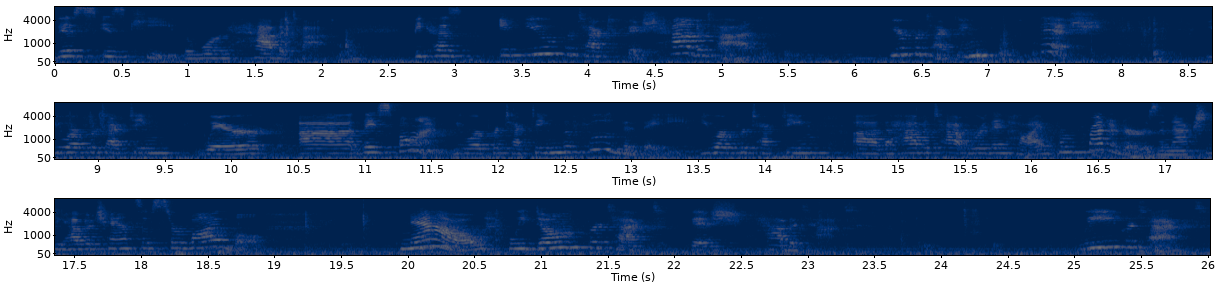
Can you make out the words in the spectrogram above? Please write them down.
This is key, the word habitat. Because if you protect fish habitat, you're protecting fish. You are protecting where uh, they spawn. You are protecting the food that they eat. You are protecting uh, the habitat where they hide from predators and actually have a chance of survival. Now, we don't protect fish habitat. We protect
